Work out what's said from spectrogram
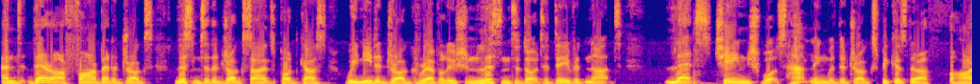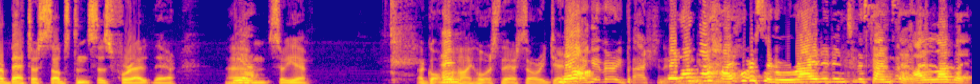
And there are far better drugs. Listen to the Drug Science podcast. We need a drug revolution. Listen to Dr. David Nutt. Let's change what's happening with the drugs because there are far better substances for out there. Um, yeah. So, yeah. I got on and, my high horse there. Sorry, Jennie. No, I get very passionate. Get on that high horse and ride it into the sunset. I love it.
